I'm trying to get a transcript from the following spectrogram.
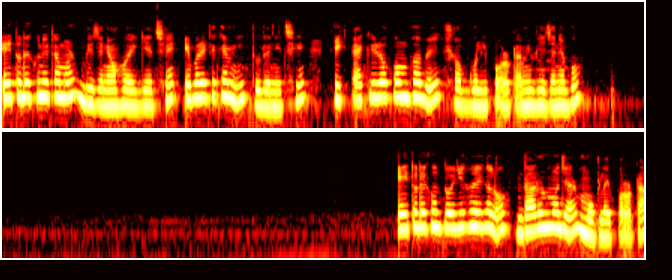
এই তো দেখুন, এটা আমার ভেজে নেওয়া হয়ে গিয়েছে। এবার এটাকে আমি তুলে নিচ্ছি। ঠিক একই রকমভাবে সবগুলি পরোটা আমি ভেজে নেব। এই তো দেখুন, তৈরি হয়ে গেল দারুণ মজার মোগলাই পরোটা।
